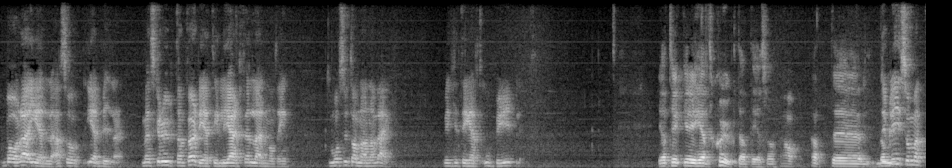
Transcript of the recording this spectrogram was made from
Bara el, alltså elbilar. Men ska du utanför det till Järfälla eller någonting, då måste du ta en annan väg. Vilket är helt obegripligt. Jag tycker det är helt sjukt att det är så. Ja. Att, eh, de, Det blir som att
